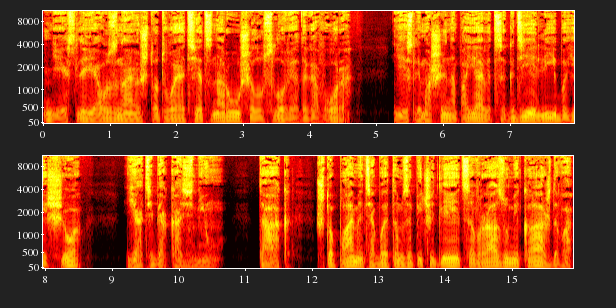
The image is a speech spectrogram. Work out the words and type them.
«Если я узнаю, что твой отец нарушил условия договора, если машина появится где-либо еще, я тебя казню. Так, что память об этом запечатлеется в разуме каждого,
